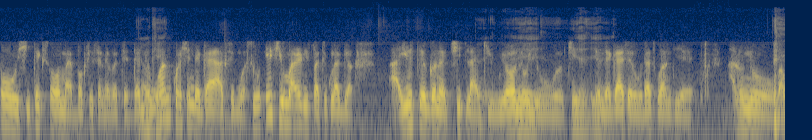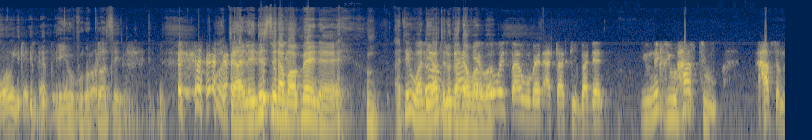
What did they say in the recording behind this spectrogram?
Oh, she takes all my boxes and everything. Then the one question the guy asked him was, so if you marry this particular girl, are you still going to cheat like you? We all know you will cheat. Then the guy said, oh, that's one day. I don't know, but when we get to that, you we'll cross cross it. oh, Charlie, this thing about men, eh? I think one day you have to look at that one. will always find women attractive, but then you need you have to have some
